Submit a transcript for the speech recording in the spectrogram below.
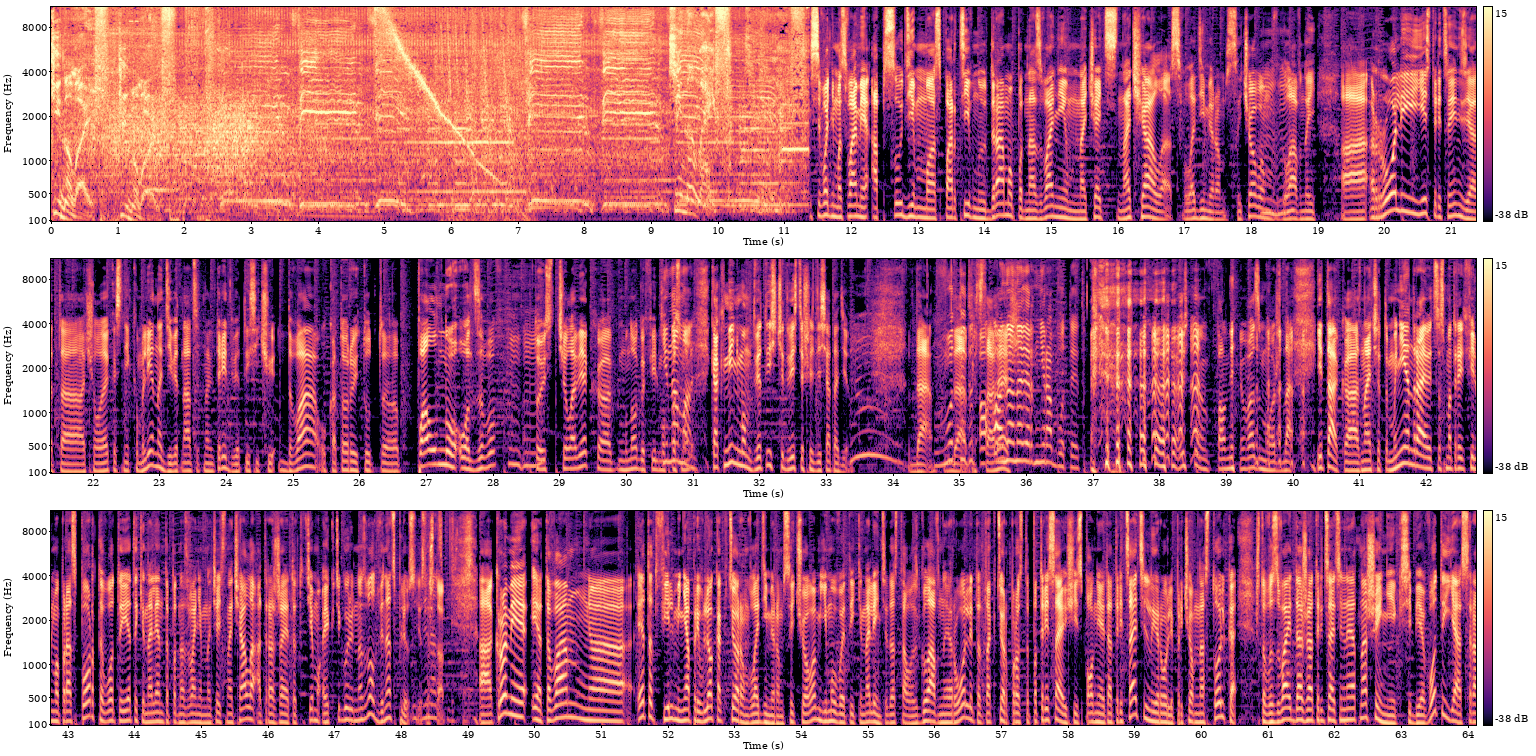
Кинолайф. Кинолайф. Кинолайф. Сегодня мы с вами обсудим а, спортивную драму под названием «Начать сначала» с Владимиром Сычевым в главной а, роли. Есть рецензия от а, человека с ником Лена 1903-2002, у которой тут а, полно отзывов. Мгм. То есть человек а, много фильмов Киноман. посмотрел. Как минимум 2261. Да, Вот да, этот, а- представляешь? она, наверное, не работает. Вполне возможно. Итак, а, значит, мне нравится смотреть фильмы про спорт. Вот и эта кинолента под названием «Начать сначала» отражает эту тему. А я категорию назвал 12+, если 12 что. А, кроме этого, а, этот фильм меня привлек актером Владимиром Сычевым. Ему в этой киноленте досталась главная роль. Этот актер просто потрясающе исполняет отрицательные роли, причем настолько, что вызывает даже отрицательное отношение к себе. Вот и я сразу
